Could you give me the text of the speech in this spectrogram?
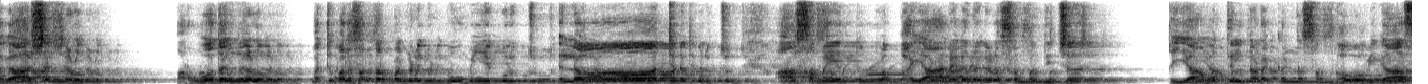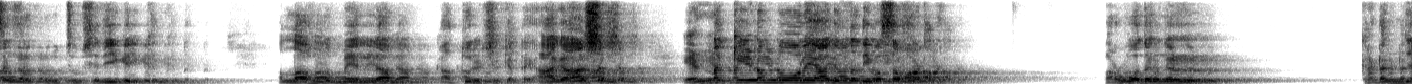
ആകാശങ്ങളും പർവതങ്ങളും മറ്റു പല സന്ദർഭങ്ങളിലും ഭൂമിയെക്കുറിച്ചും എല്ലാറ്റിനെ കുറിച്ചും ആ സമയത്തുള്ള ഭയാനകതകളെ സംബന്ധിച്ച് ഖിയാമത്തിൽ നടക്കുന്ന സംഭവ വികാസങ്ങളെക്കുറിച്ച് വിശദീകരിക്കുന്നുണ്ട്. അള്ളാഹു നമ്മയെല്ലാം കാത്തുരക്ഷിക്കട്ടെ ആകാശം എണ്ണക്കീടം പോലെയാകുന്ന ദിവസമാണ്. പർവതങ്ങൾ കടഞ്ഞ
